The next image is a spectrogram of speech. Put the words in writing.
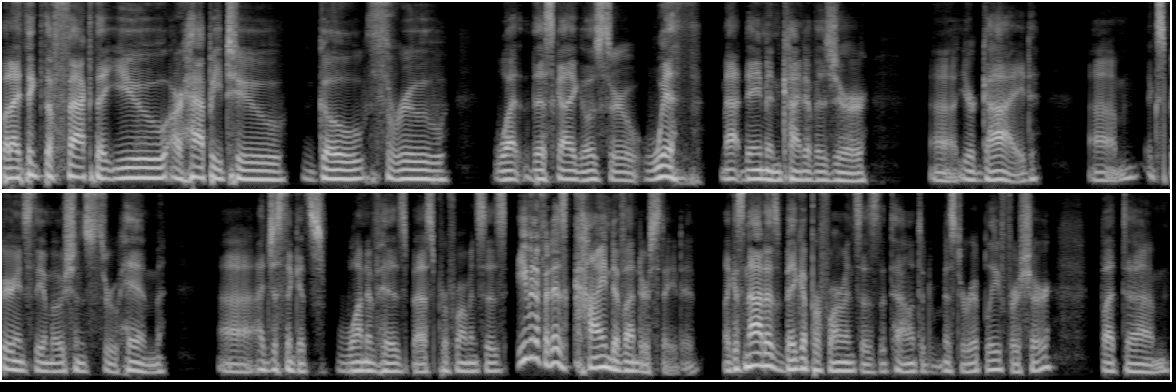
but I think the fact that you are happy to go through what this guy goes through with Matt Damon kind of as your uh, your guide, um, experience the emotions through him. Uh, I just think it's one of his best performances, even if it is kind of understated. Like it's not as big a performance as the talented Mr. Ripley for sure, but um,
